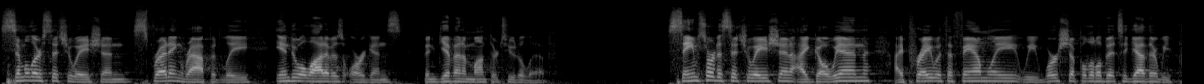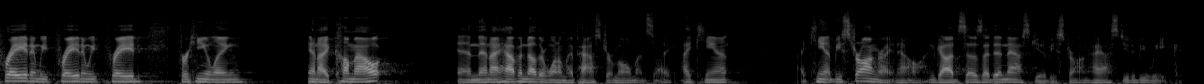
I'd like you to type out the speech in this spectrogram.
Similar situation, spreading rapidly into a lot of his organs, been given a month or two to live. Same sort of situation. I go in, I pray with the family, we worship a little bit together. We've prayed and we've prayed and we've prayed for healing. And I come out, and then I have another one of my pastor moments. Like, I can't, I can't be strong right now. And God says, I didn't ask you to be strong, I asked you to be weak.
